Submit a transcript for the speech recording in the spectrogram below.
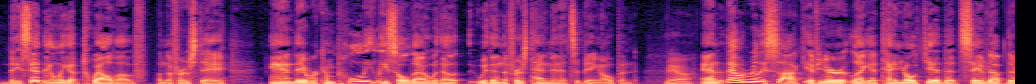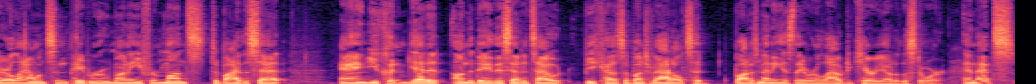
they said they only got twelve of on the first day, and they were completely sold out without within the first ten minutes of being open. Yeah. And that would really suck if you're like a 10 year old kid that saved up their allowance and paper route money for months to buy the set, and you couldn't get it on the day they said it's out because a bunch of adults had bought as many as they were allowed to carry out of the store. And that's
